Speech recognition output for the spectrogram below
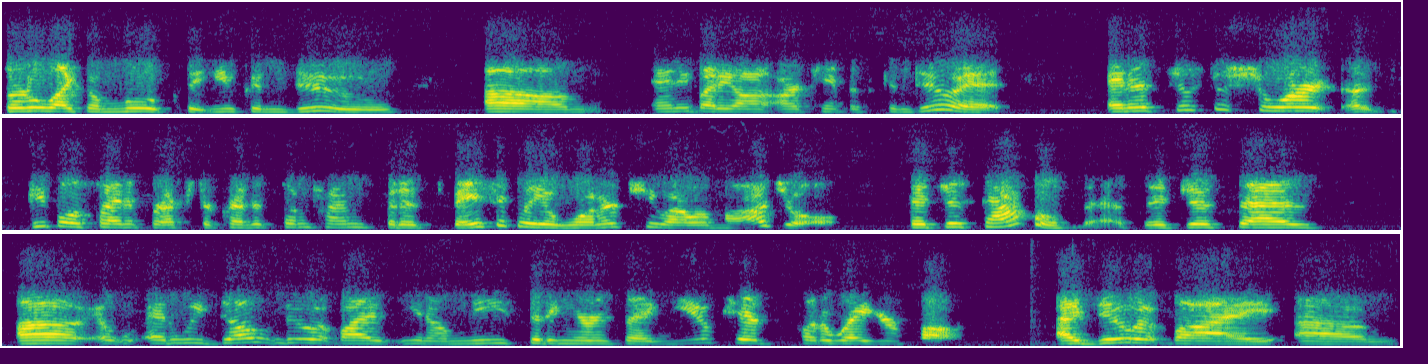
sort of like a MOOC that you can do. Um, anybody on our campus can do it. And it's just a short, uh, people sign up for extra credit sometimes, but it's basically a one or two hour module that just tackles this. It just says, uh, and we don't do it by, you know, me sitting here and saying, you kids put away your phone. I do it by um,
